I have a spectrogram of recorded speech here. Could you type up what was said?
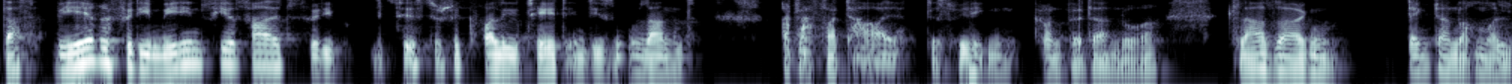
das wäre für die Medienvielfalt, für die publizistische Qualität in diesem Land einfach fatal. Deswegen können wir da nur klar sagen, denkt da nochmal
